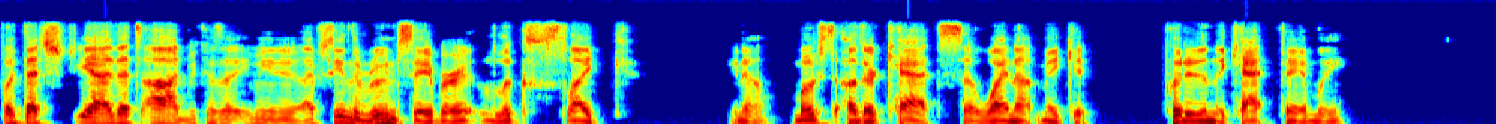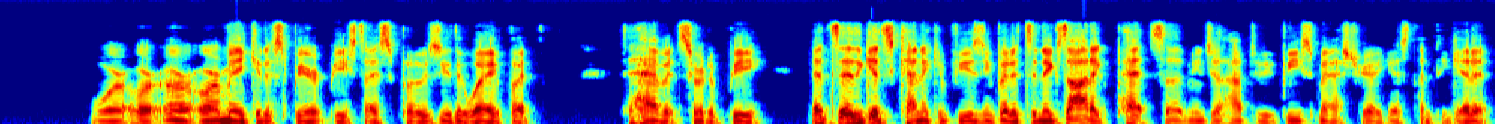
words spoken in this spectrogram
but that's yeah, that's odd because I mean I've seen the rune saber. It looks like you know most other cats, so why not make it put it in the cat family, or or or, or make it a spirit beast? I suppose either way, but to have it sort of be that's it gets kind of confusing. But it's an exotic pet, so that means you'll have to be beast mastery, I guess, then to get it.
